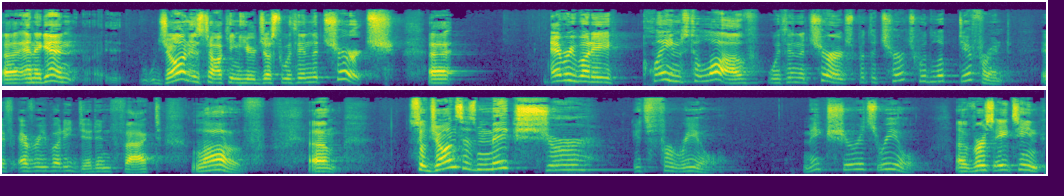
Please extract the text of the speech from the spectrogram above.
Uh, and again, John is talking here just within the church. Uh, everybody claims to love within the church, but the church would look different if everybody did, in fact, love. Um, so John says, make sure it's for real. Make sure it's real. Uh, verse 18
